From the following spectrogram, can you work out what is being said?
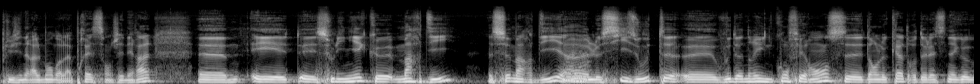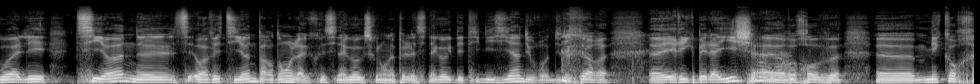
plus généralement dans la presse en général, et, et souligner que mardi, ce mardi, hein, le 6 août, euh, vous donnerez une conférence euh, dans le cadre de la synagogue Oale Tzion, euh, Tzion, pardon, la synagogue, ce que l'on appelle la synagogue des Tunisiens, du, docteur Eric Belaïch, voilà. Rehov Mekor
